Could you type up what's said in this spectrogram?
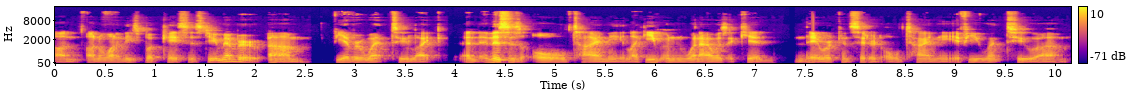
on on one of these bookcases. Do you remember um, you ever went to like? And, and this is old timey. Like even when I was a kid, they were considered old timey. If you went to um,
